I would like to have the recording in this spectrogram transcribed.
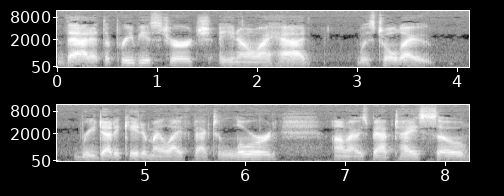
that at the previous church, you know, I had was told I rededicated my life back to the Lord. Um, I was baptized, so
